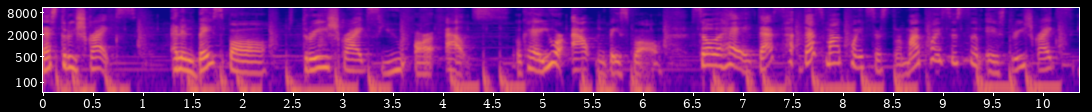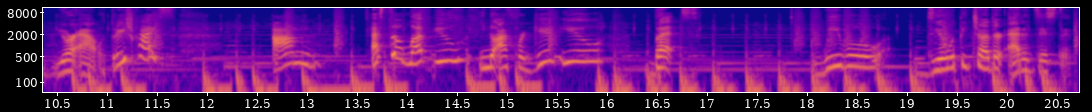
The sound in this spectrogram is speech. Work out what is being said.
that's three strikes. And in baseball, three strikes, you are out. Okay, you are out in baseball. So hey, that's that's my point system. My point system is three strikes, you're out. Three strikes, I'm I still love you. You know, I forgive you, but we will deal with each other at a distance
